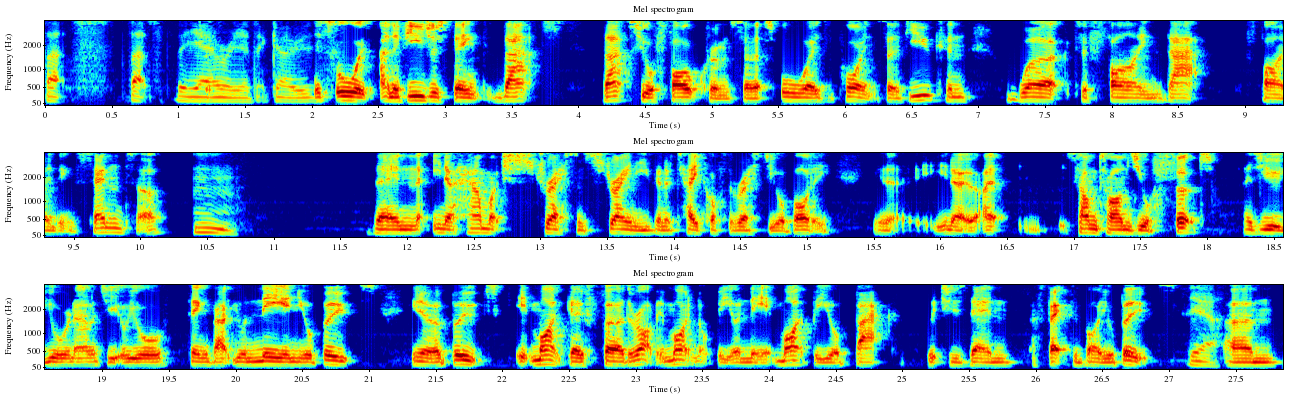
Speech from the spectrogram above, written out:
That's that's the area that goes. It's always, and if you just think that's that's your fulcrum, so that's always the point. So if you can work to find that finding center, Mm. then you know how much stress and strain are you going to take off the rest of your body. You know, you know, I, sometimes your foot, as you your analogy or your thing about your knee and your boots. You know, a boot it might go further up. It might not be your knee. It might be your back, which is then affected by your boots. Yeah. Um,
